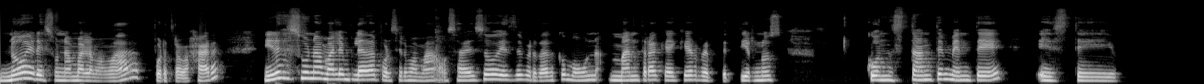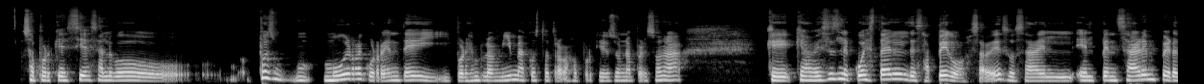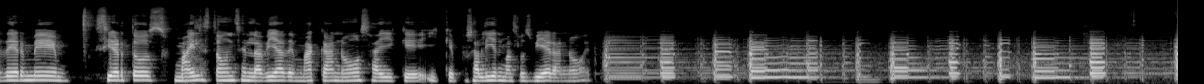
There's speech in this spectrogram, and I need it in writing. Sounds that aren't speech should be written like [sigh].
no eres una mala mamá por trabajar, ni eres una mala empleada por ser mamá. O sea, eso es de verdad como un mantra que hay que repetirnos constantemente, este, o sea, porque sí es algo pues muy recurrente y, por ejemplo a mí me ha costado trabajo porque yo soy una persona que, a veces le cuesta el desapego, ¿sabes? O sea, el, pensar en perderme ciertos milestones en la vida de Maca, ¿no? O sea, y que, y que pues alguien más los viera, ¿no?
